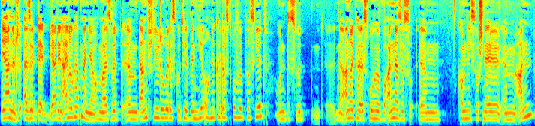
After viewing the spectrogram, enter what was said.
Ja, natürlich. Also ja, den Eindruck hat man ja auch immer. Es wird ähm, dann viel darüber diskutiert, wenn hier auch eine Katastrophe passiert und es wird äh, eine andere Katastrophe woanders ist, ähm, kommt nicht so schnell ähm, an.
